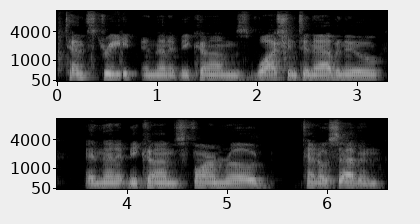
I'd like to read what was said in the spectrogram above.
10th Street and then it becomes Washington Avenue and then it becomes Farm Road 1007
